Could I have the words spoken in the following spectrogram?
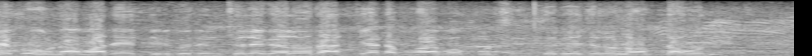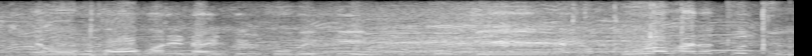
দেখুন আমাদের দীর্ঘদিন চলে গেল রাজ্যে একটা ভয়াবহ পরিস্থিতি তৈরি হয়েছিল লকডাউন এবং মহামারী নাইনটিন কোভিড যে করোনা ভাইরাস চলছিল,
